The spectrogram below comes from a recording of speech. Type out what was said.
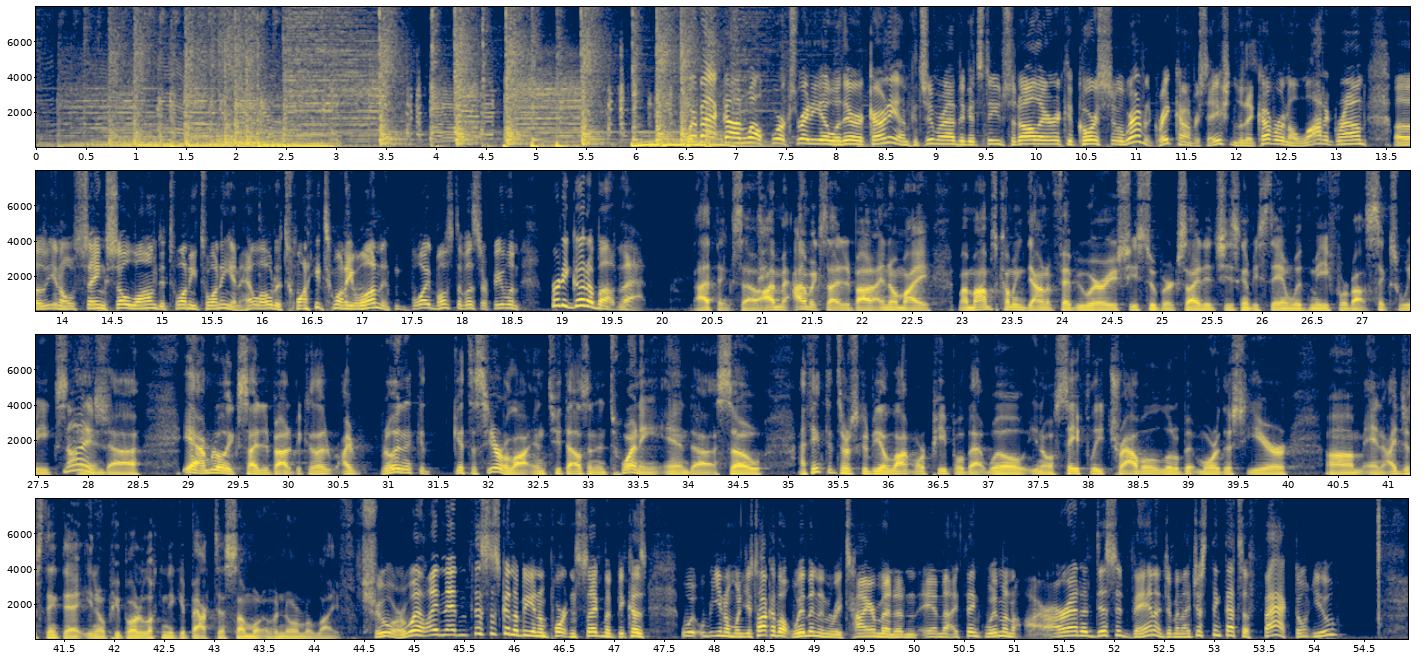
We're back on WealthWorks Radio with Eric Carney. I'm consumer advocate Steve Siddall. Eric, of course, we're having a great conversation today, covering a lot of ground. Uh, you know, saying so long to 2020 and hello to 2021, and boy, most of us are feeling pretty good about that. I think so. I'm I'm excited about it. I know my my mom's coming down in February. She's super excited. She's going to be staying with me for about six weeks. Nice. And uh, yeah, I'm really excited about it because I, I really didn't get, get to see her a lot in 2020, and uh, so I think that there's going to be a lot more people that will you know safely travel a little bit more this year. Um, and I just think that you know people are looking to get back to somewhat of a normal life. Sure. Well, and, and this is going to be an important segment because you know when you talk about women in retirement, and and I think women are at a disadvantage. I mean, I just think that's a fact, don't you?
